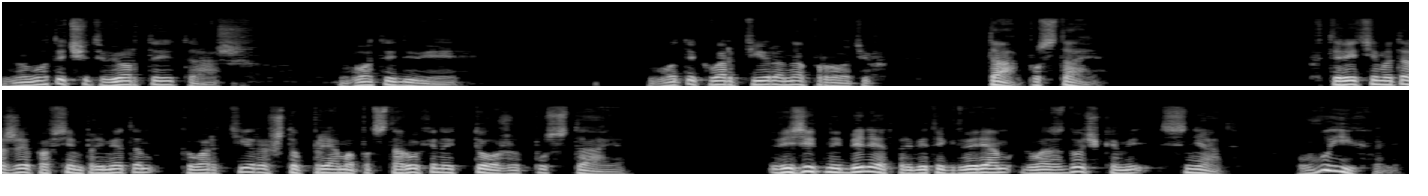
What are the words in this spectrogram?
Ну вот и четвертый этаж, вот и дверь, вот и квартира напротив. Та, пустая. В третьем этаже, по всем приметам, квартира, что прямо под Старухиной, тоже пустая. Визитный билет, прибитый к дверям гвоздочками, снят. Выехали.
